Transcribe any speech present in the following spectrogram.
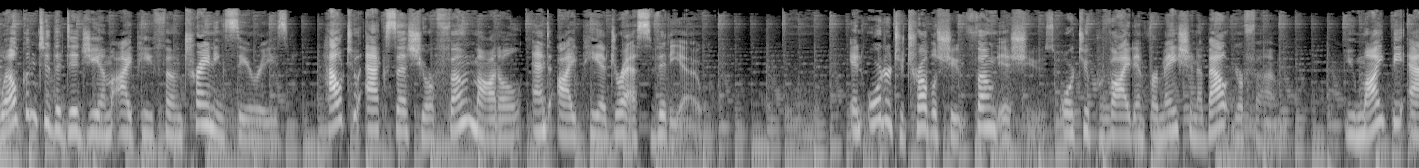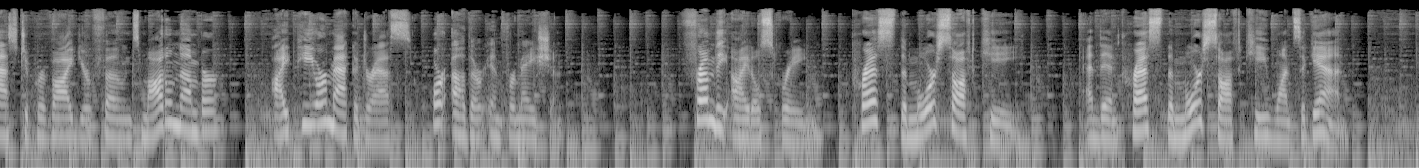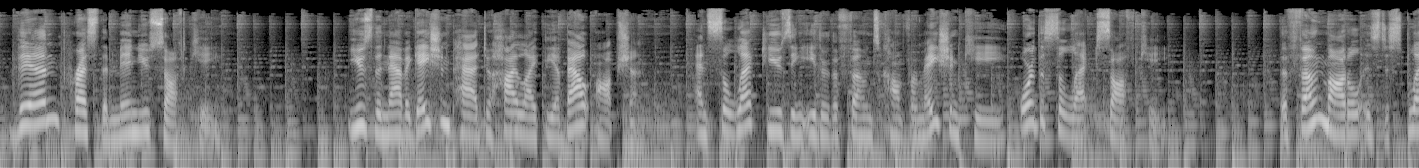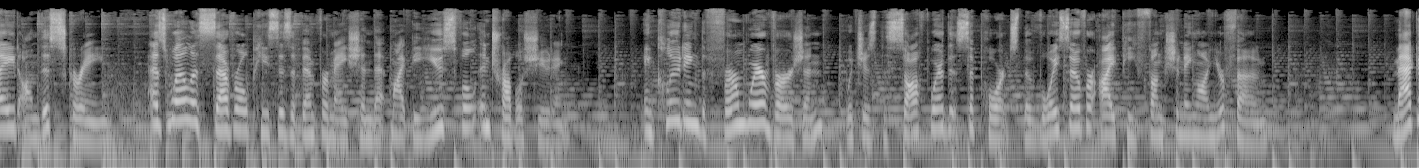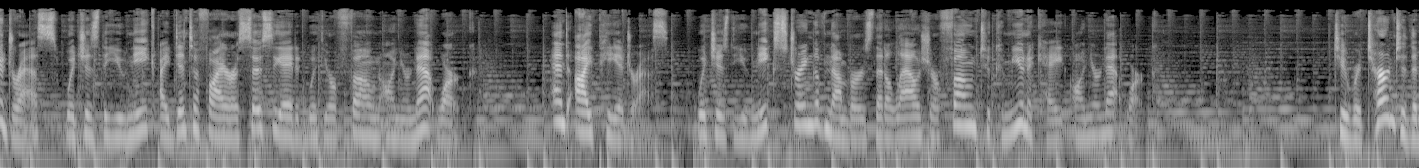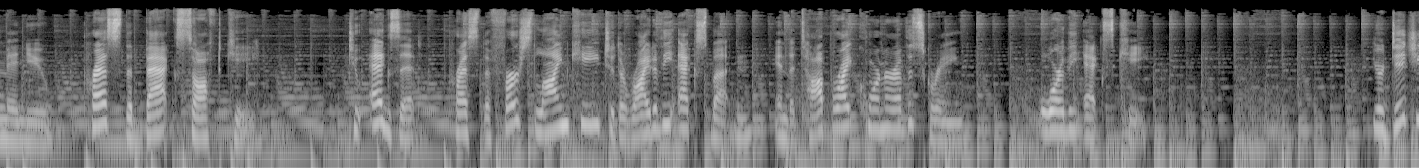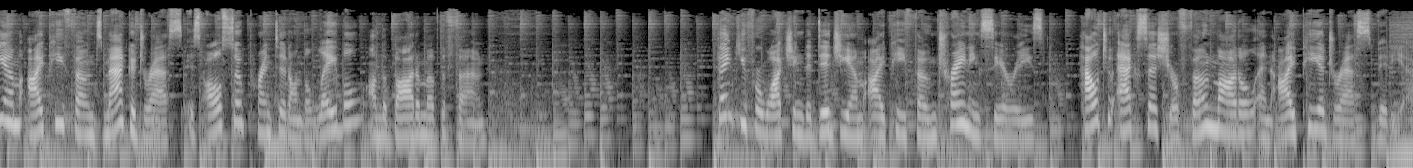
Welcome to the Digium IP phone training series, How to Access Your Phone Model and IP Address video. In order to troubleshoot phone issues or to provide information about your phone, you might be asked to provide your phone's model number, IP or MAC address, or other information. From the idle screen, press the More Soft key and then press the More Soft key once again. Then press the Menu Soft key. Use the navigation pad to highlight the About option and select using either the phone's confirmation key or the Select Soft key. The phone model is displayed on this screen, as well as several pieces of information that might be useful in troubleshooting, including the firmware version, which is the software that supports the voice over IP functioning on your phone, MAC address, which is the unique identifier associated with your phone on your network, and IP address, which is the unique string of numbers that allows your phone to communicate on your network. To return to the menu, press the back soft key. To exit, press the first line key to the right of the X button in the top right corner of the screen, or the X key. Your Digium IP phone's MAC address is also printed on the label on the bottom of the phone. Thank you for watching the Digium IP phone training series, How to Access Your Phone Model and IP Address video.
